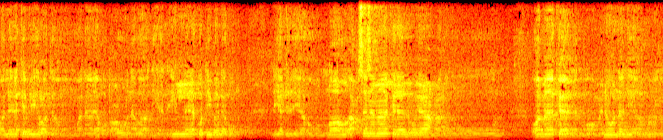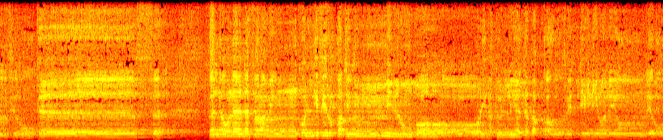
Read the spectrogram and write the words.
ولا كبيرة. إلا كتب لهم ليجزيهم الله أحسن ما كانوا يعملون وما كان المؤمنون لينفروا كافة. فلولا نفر من كل فرقة منهم طائفة ليتفقهوا في الدين ولينذروا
